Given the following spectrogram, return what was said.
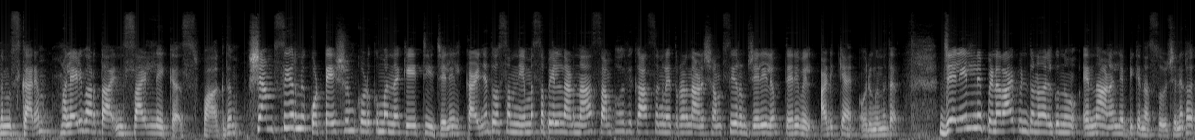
നമസ്കാരം. മലയാളി വാർത്ത ഇൻസൈഡിലേക്ക് സ്വാഗതം. ഷംസീറിന് കൊട്ടേഷൻ കൊടുക്കുമെന്ന് കെ ടി ജലീൽ. കഴിഞ്ഞ ദിവസം നിയമസഭയിൽ നടന്ന സംഭവ വികാസങ്ങളെ തുടർന്നാണ് ഷംസീറും ജലീലും തെരുവിൽ അടിക്കാൻ ഒരുങ്ങുന്നത്. ജലീലിന് പിണറായി പിന്തുണ നൽകുന്നു എന്നാണ് ലഭിക്കുന്ന സൂചനകൾ.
